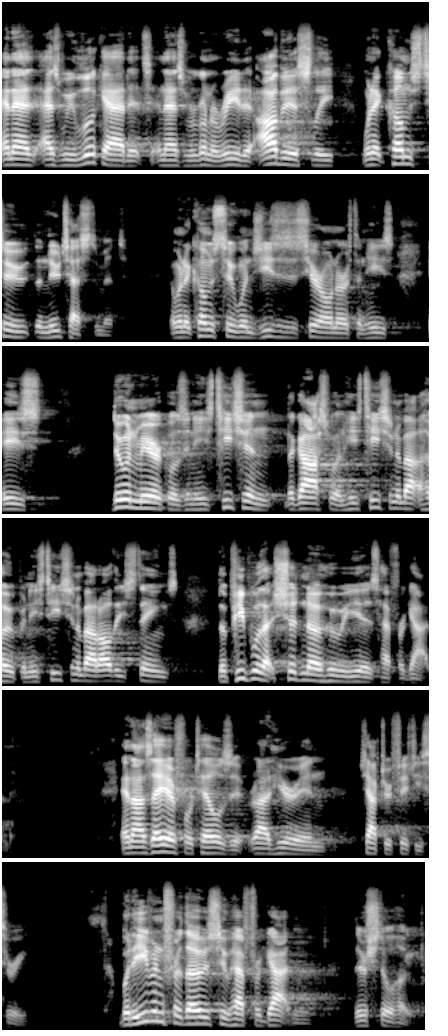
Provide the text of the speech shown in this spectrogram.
And as, as we look at it and as we're going to read it, obviously, when it comes to the New Testament, and when it comes to when Jesus is here on earth and he's, he's doing miracles and he's teaching the gospel and he's teaching about hope and he's teaching about all these things, the people that should know who he is have forgotten him. And Isaiah foretells it right here in chapter 53. But even for those who have forgotten, there's still hope.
